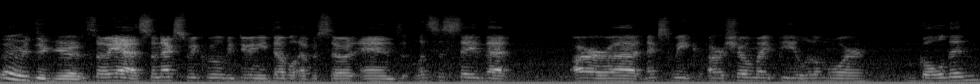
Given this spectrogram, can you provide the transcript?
Yeah, we did good. So yeah, so next week we'll be doing a double episode, and let's just say that our uh, next week our show might be a little more golden.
